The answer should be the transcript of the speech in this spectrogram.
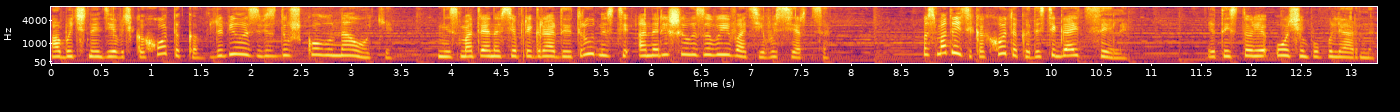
Обычная девочка Хотака влюбилась в звезду школу Наоки. Несмотря на все преграды и трудности, она решила завоевать его сердце. Посмотрите, как Хотака достигает цели. Эта история очень популярна.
